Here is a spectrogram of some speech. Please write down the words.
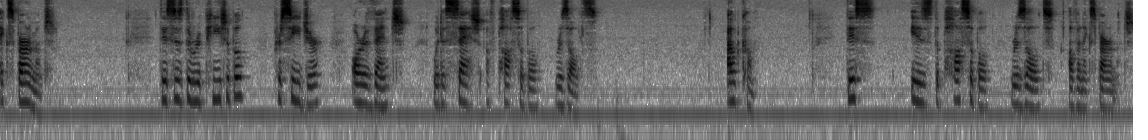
Experiment. This is the repeatable procedure or event with a set of possible results. Outcome. This is the possible result of an experiment.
